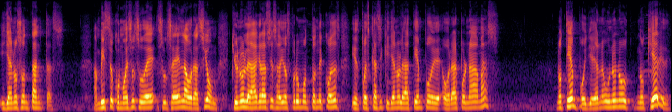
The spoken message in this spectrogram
y ya no son tantas. Han visto cómo eso sucede, en la oración, que uno le da gracias a Dios por un montón de cosas y después casi que ya no le da tiempo de orar por nada más. No tiempo, uno no, no quiere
